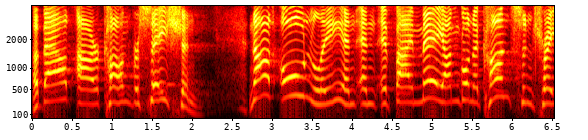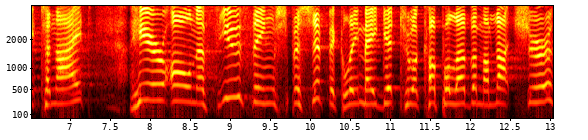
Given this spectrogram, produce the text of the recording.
about our conversation. Not only, and, and if I may, I'm going to concentrate tonight here on a few things specifically, may get to a couple of them, I'm not sure,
